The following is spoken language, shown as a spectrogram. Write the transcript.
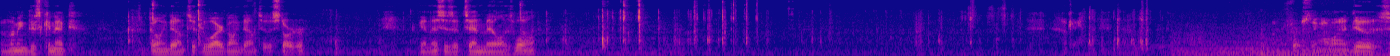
Let me disconnect going down to the wire going down to the starter. Again, this is a 10 mil as well. Okay. First thing I want to do is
